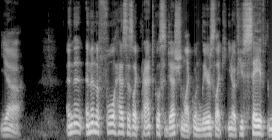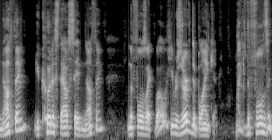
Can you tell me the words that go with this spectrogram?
Yeah. And then and then the fool has his like practical suggestion, like when Lear's like, you know, if you saved nothing, you couldst thou save nothing. And the fool's like, well, he reserved a blanket. Like the fool's like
